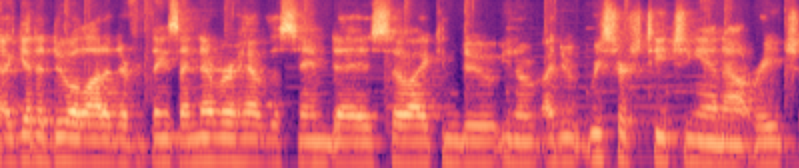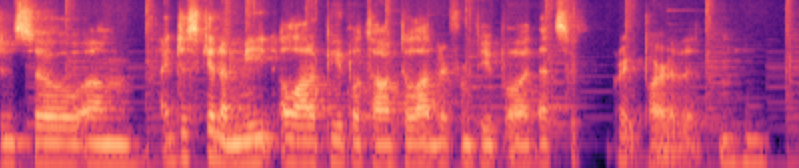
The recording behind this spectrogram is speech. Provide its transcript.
I get to do a lot of different things. I never have the same day. So I can do, you know, I do research teaching and outreach. And so um, I just get to meet a lot of people, talk to a lot of different people. That's a great part of it. Mm -hmm.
